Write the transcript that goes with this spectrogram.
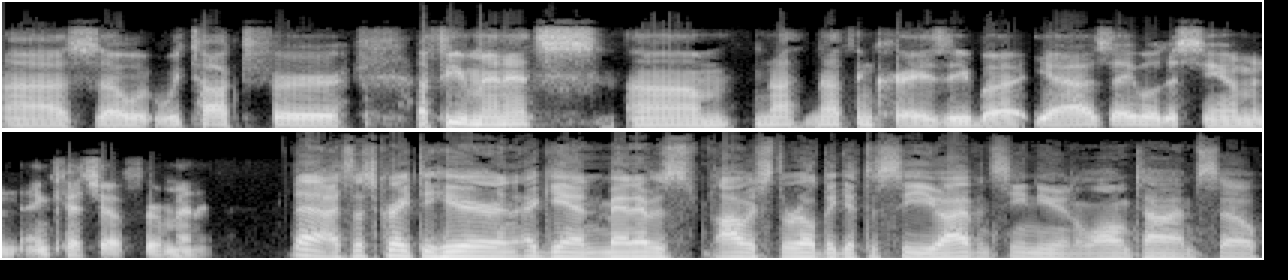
uh, so we talked for a few minutes. Um, not nothing crazy, but yeah, I was able to see him and, and catch up for a minute. Yeah, it's that's great to hear. And again, man, it was I was thrilled to get to see you. I haven't seen you in a long time, so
